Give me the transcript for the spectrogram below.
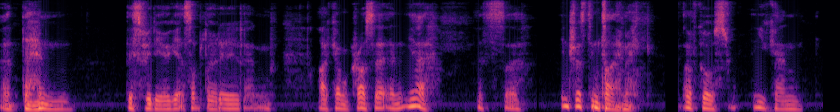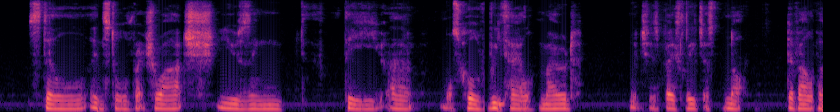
and then this video gets uploaded and I come across it, and yeah, it's uh, interesting timing. Of course, you can still install RetroArch using the uh, what's called retail mode, which is basically just not developer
